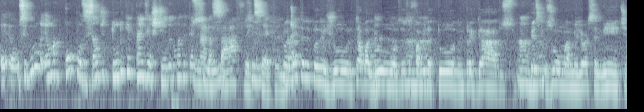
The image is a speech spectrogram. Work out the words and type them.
É, é, o seguro é uma composição de tudo que ele está investindo numa determinada sim, safra, sim. etc. Não, não é? adianta ele planejou, ele trabalhou, uhum, às vezes uhum. a família toda, empregados, uhum. pesquisou uma melhor semente,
